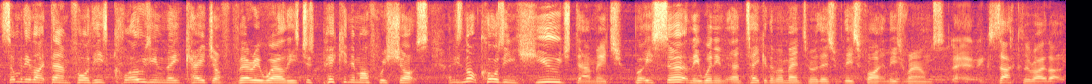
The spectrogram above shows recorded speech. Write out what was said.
somebody like Dan Ford, he's closing the cage off very well. He's just picking him off with shots, and he's not causing huge damage. But he's certainly winning and taking the momentum of this this fight and these rounds. Exactly right. That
